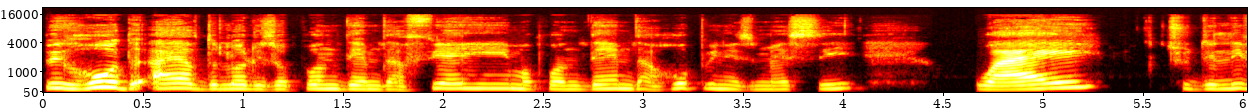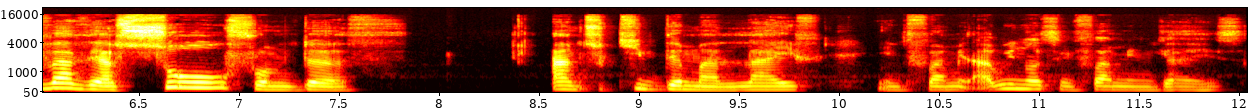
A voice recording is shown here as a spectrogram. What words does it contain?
Behold the eye of the lord is upon them that fear him upon them that hope in his mercy. Why? To deliver their soul from death and to keep them alive in famine. Are we not in famine guys?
